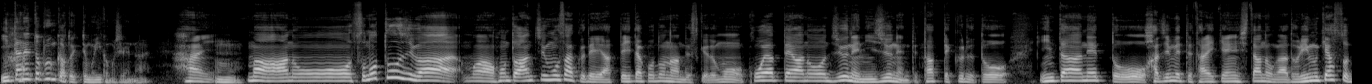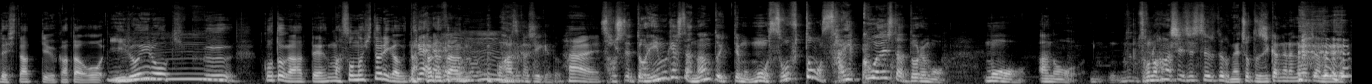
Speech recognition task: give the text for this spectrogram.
インターネット文化と言ってもいいかもしれない、はい、うん。まああのーその当時はまあ本当暗中模索でやっていたことなんですけどもこうやってあの10年20年って経ってくるとインターネットを初めて体験したのがドリームキャストでしたっていう方をいろいろ聞くことがあって、まあ、その一人が宇多丸さん。お恥ずかしいけど、はい。そしてドリームキャストはなんといってももうソフトも最高でしたどれももうあのその話してるとねちょっと時間がなくなっちゃうんだけど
